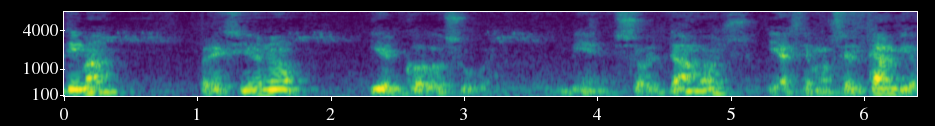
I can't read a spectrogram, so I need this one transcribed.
Última, presiono y el codo sube. Bien, soltamos y hacemos el cambio.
